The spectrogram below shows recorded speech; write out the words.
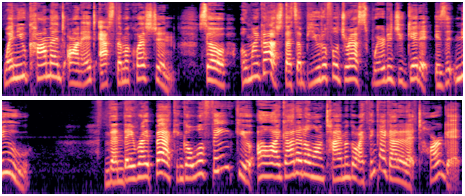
When you comment on it, ask them a question. So, oh my gosh, that's a beautiful dress. Where did you get it? Is it new? Then they write back and go, well, thank you. Oh, I got it a long time ago. I think I got it at Target.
